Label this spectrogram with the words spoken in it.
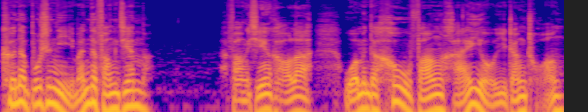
可那不是你们的房间吗？放心好了，我们的后房还有一张床。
